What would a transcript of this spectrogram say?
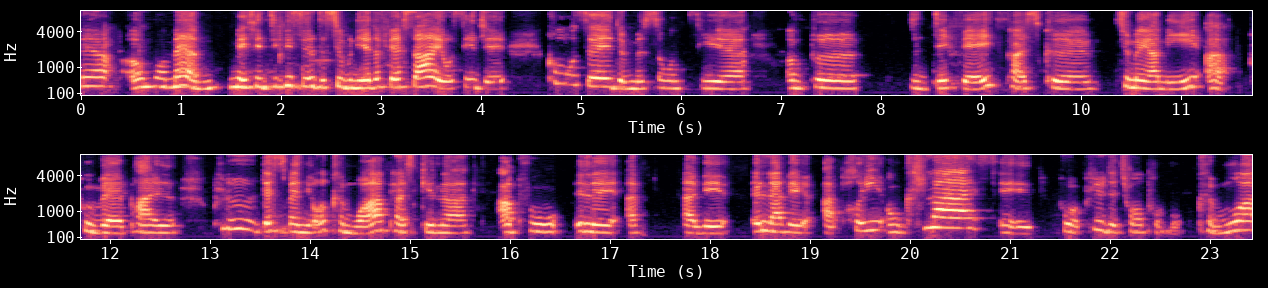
faire à moi-même, mais c'est difficile de se souvenir de faire ça. Et aussi, j'ai commencé de me sentir un peu défait parce que tous mes amis euh, pouvaient parler plus d'espagnol que moi parce qu'il a appris, il avait, il avait appris en classe et pour plus de temps pour que moi.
